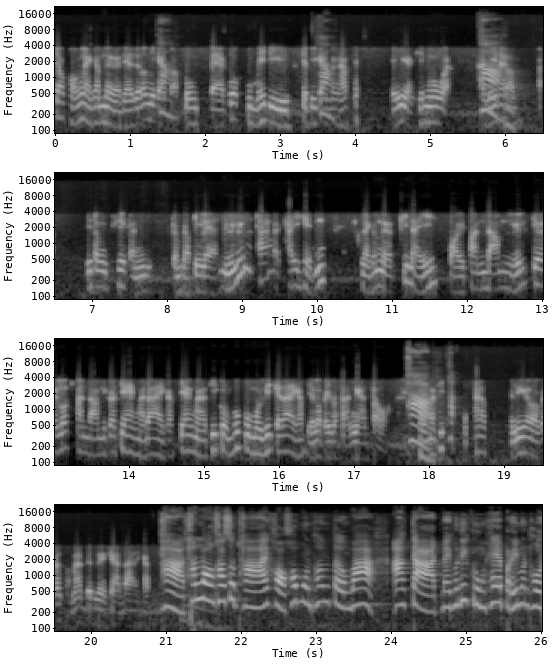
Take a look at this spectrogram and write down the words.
เจ้าของแหล่งกำเนิดเนี่ยจะต้องมีการค่ะปรับปรุงดูแลควบคุมให้ดี จะมีการค่ะบังคับใช้อย่างเข้มงวด อันค่ะนี้ท่านครับที่ต้องช่วยกันกำกับดูแล หรือถ้าใครเห็นแหล่งกำเนิดที่ไหนปล่อยควันดำหรือเจอรถควันดำนี่ก็แจ้งมาได้ครับแจ้งมาที่กรมควบคุมมลพิษก็ได้ครับ เดี๋ยวเราไปประสานงานต่อค่ะโทรมาที่ท่าห้า อันนี้เราก็สามารถดำเนินการได้ครับ ค่ะ ท่านรองคะสุดท้ายขอข้อมูลเพิ่มเติมว่า อากาศในพื้นที่กรุงเทพปริมณฑล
